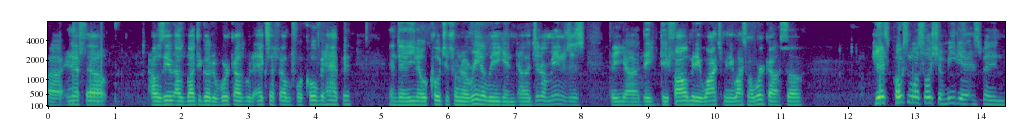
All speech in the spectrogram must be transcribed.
uh, NFL. I was I was about to go to workouts with XFL before COVID happened, and then you know, coaches from the Arena League and uh, general managers, they uh, they they follow me, they watch me, they watch my workouts. So just posting on social media has been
